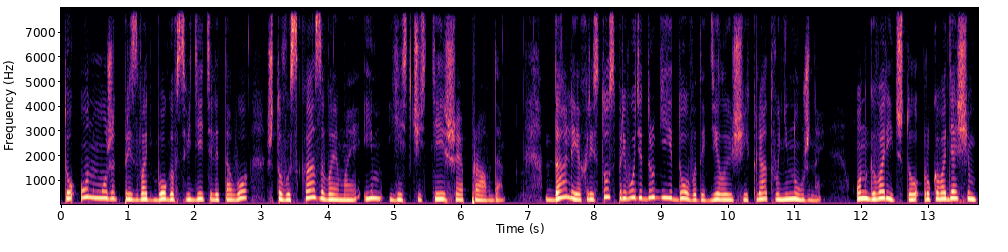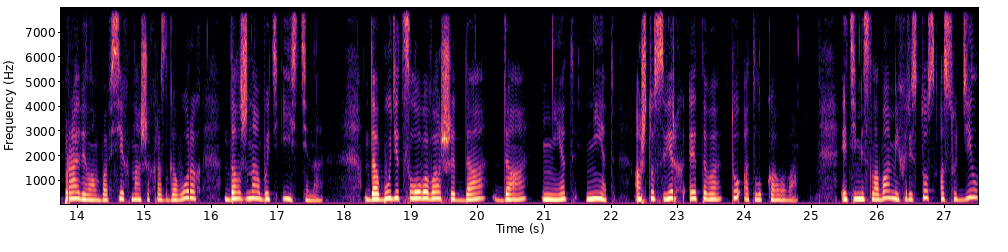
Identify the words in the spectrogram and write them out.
то он может призвать Бога в свидетели того, что высказываемое им есть чистейшая правда. Далее Христос приводит другие доводы, делающие клятву ненужной. Он говорит, что руководящим правилом во всех наших разговорах должна быть истина. Да будет слово ваше «да», «да», «нет», «нет», а что сверх этого, то от лукавого. Этими словами Христос осудил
